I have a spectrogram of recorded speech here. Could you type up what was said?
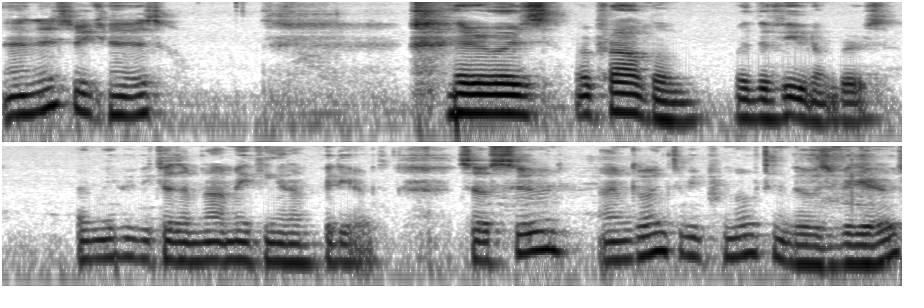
And it's because there was a problem with the view numbers. And maybe because I'm not making enough videos. So soon, I'm going to be promoting those videos,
